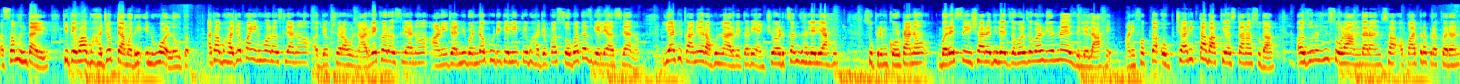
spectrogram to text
असं म्हणता येईल की तेव्हा भाजप त्यामध्ये इन्व्हॉल्व नव्हतं. आता भाजपा इन्व्हॉल्व असल्यानं अध्यक्ष राहुल नार्वेकर असल्यानं आणि ज्यांनी बंडखोरी केली ते भाजपा सोबतच गेले असल्यानं या ठिकाणी राहुल नार्वेकर यांची अडचण झालेली आहे. सुप्रीम कोर्टानं बरेचसे इशारे दिले जवळजवळ निर्णय दिलेला आहे. आणि फक्त औपचारिकता बाकी असताना सुद्धा अजूनही सोळा आमदारांचा अपात्र प्रकरण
